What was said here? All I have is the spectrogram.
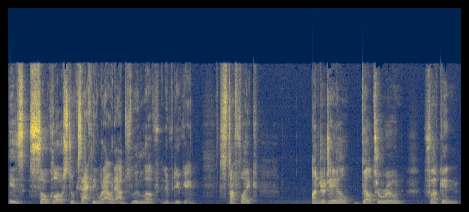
is so close to exactly what I would absolutely love in a video game. Stuff like Undertale, Deltarune, fucking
